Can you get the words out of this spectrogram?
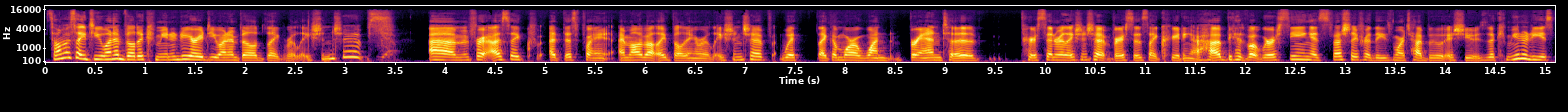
it's almost like, do you want to build a community or do you want to build like relationships? Yeah. Um, and for us, like at this point, I'm all about like building a relationship with like a more one brand to person relationship versus like creating a hub because what we're seeing is especially for these more taboo issues the communities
